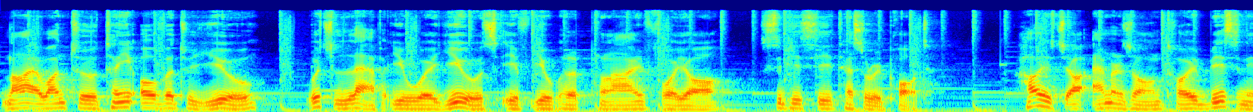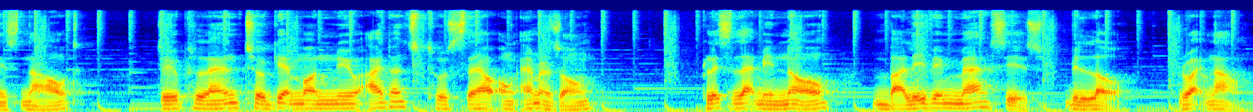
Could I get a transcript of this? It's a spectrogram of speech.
Now I want to turn it over to you, which lab you will use if you apply for your CPC test report. How is your Amazon toy business now? Do you plan to get more new items to sell on Amazon? Please let me know by leaving message below right now.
